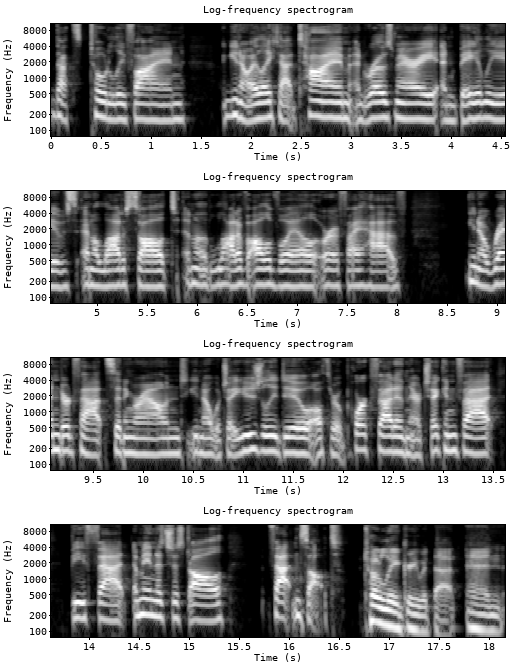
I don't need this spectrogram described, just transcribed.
that's totally fine. You know, I like to add thyme and rosemary and bay leaves and a lot of salt and a lot of olive oil. Or if I have, you know, rendered fat sitting around, you know, which I usually do, I'll throw pork fat in there, chicken fat, beef fat. I mean, it's just all fat and salt. Totally agree with that. And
